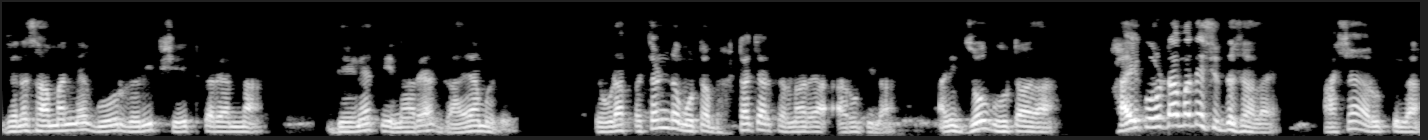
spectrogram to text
जनसामान्य गोरगरीब शेतकऱ्यांना देण्यात येणाऱ्या गाळ्यामध्ये एवढा प्रचंड मोठा भ्रष्टाचार करणाऱ्या आरोपीला आणि जो घोटाळा हायकोर्टामध्ये सिद्ध झालाय अशा आरोपीला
